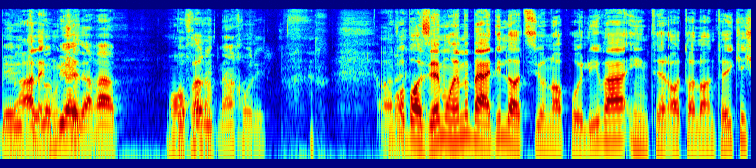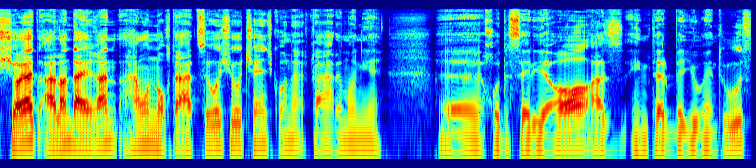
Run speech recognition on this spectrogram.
برید بله بیاید عقب. بخورید نخورید. آره. بازی مهم بعدی لاتسیو ناپولی و اینتر آتالانتایی که شاید الان دقیقا همون نقطه عطفه باشه و چنج کنه قهرمانی خود سری آ از اینتر به یوونتوس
